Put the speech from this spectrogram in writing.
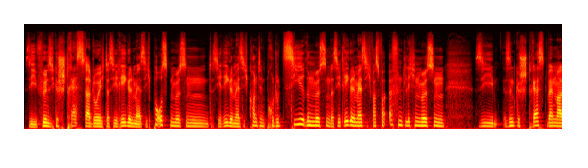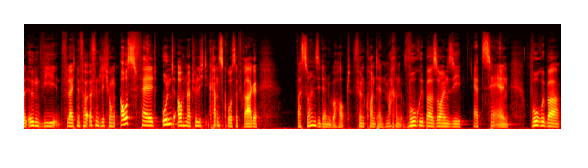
Sie fühlen sich gestresst dadurch, dass sie regelmäßig posten müssen, dass sie regelmäßig Content produzieren müssen, dass sie regelmäßig was veröffentlichen müssen. Sie sind gestresst, wenn mal irgendwie vielleicht eine Veröffentlichung ausfällt und auch natürlich die ganz große Frage, was sollen sie denn überhaupt für einen Content machen? Worüber sollen sie erzählen? Worüber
